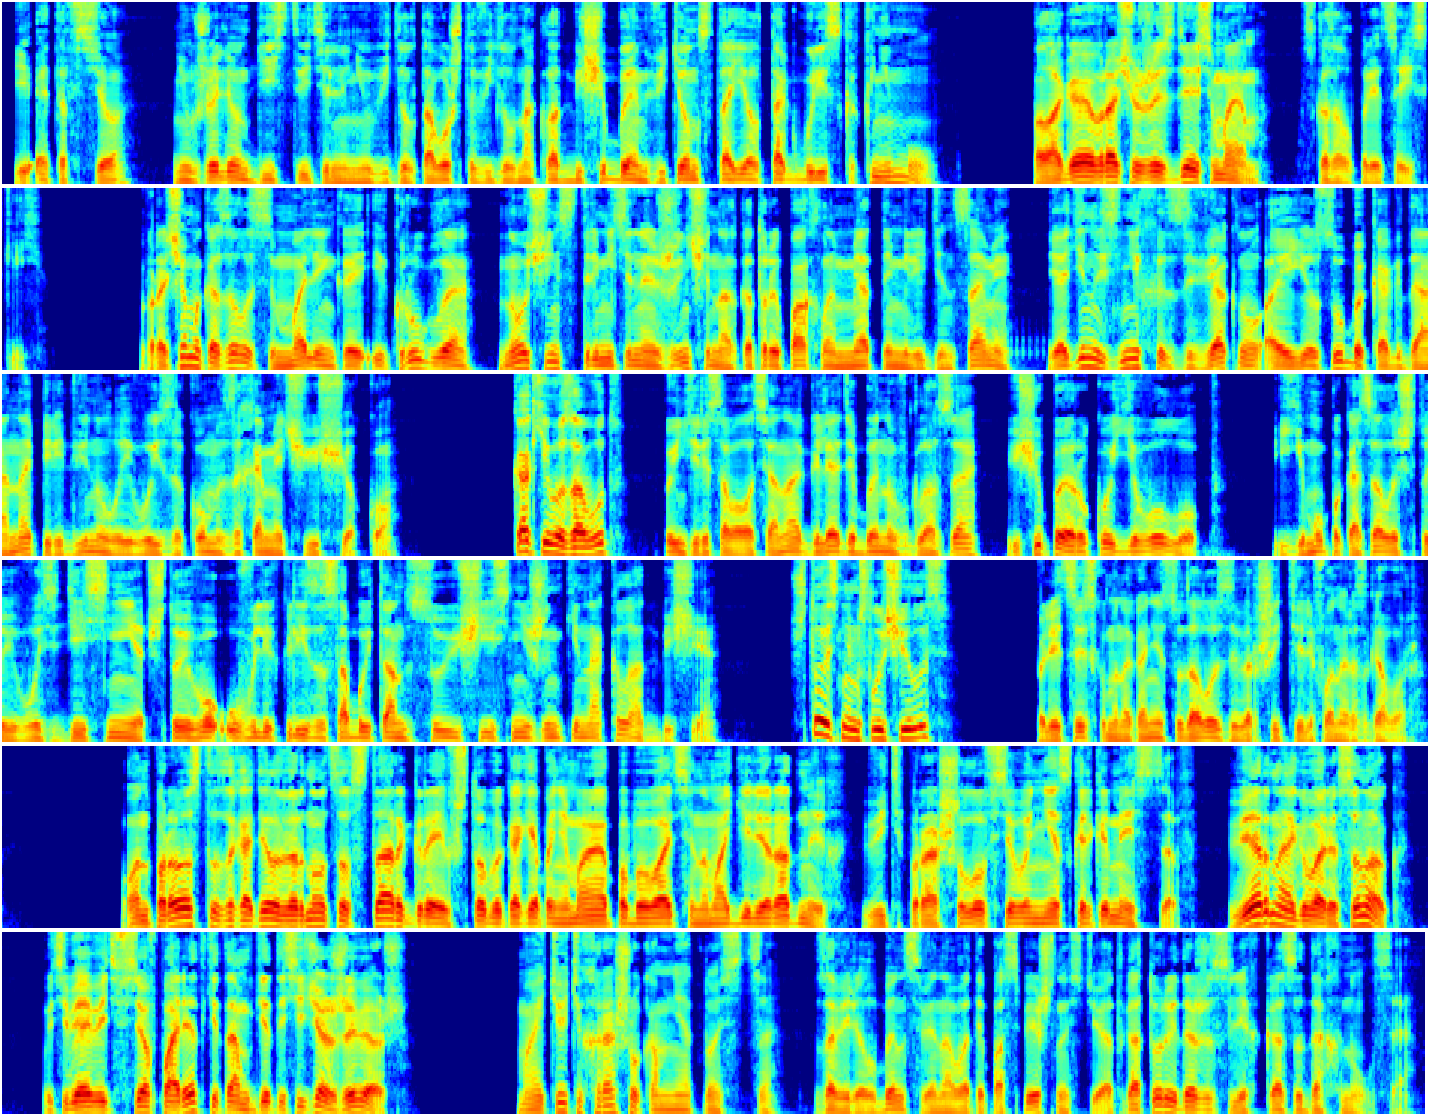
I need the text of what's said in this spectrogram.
И это все? Неужели он действительно не увидел того, что видел на кладбище Бен, ведь он стоял так близко к нему? «Полагаю, врач уже здесь, мэм», — сказал полицейский. Врачом оказалась маленькая и круглая, но очень стремительная женщина, от которой пахло мятными леденцами, и один из них звякнул о ее зубы, когда она передвинула его языком за хомячью щеку. «Как его зовут?» — поинтересовалась она, глядя Бену в глаза и щупая рукой его лоб. ему показалось, что его здесь нет, что его увлекли за собой танцующие снежинки на кладбище. «Что с ним случилось?» Полицейскому, наконец, удалось завершить телефонный разговор. Он просто захотел вернуться в Старгрейв, чтобы, как я понимаю, побывать на могиле родных, ведь прошло всего несколько месяцев. Верно я говорю, сынок? У тебя ведь все в порядке там, где ты сейчас живешь? Моя тетя хорошо ко мне относится, — заверил Бен с виноватой поспешностью, от которой даже слегка задохнулся.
